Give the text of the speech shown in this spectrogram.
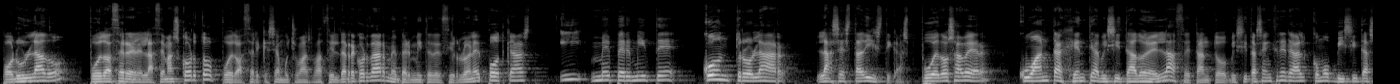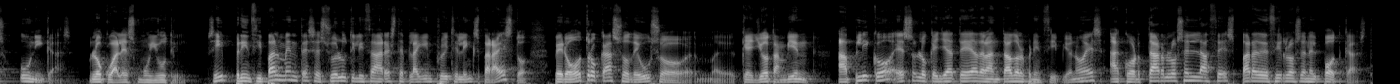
por un lado, puedo hacer el enlace más corto, puedo hacer que sea mucho más fácil de recordar, me permite decirlo en el podcast y me permite controlar las estadísticas. Puedo saber cuánta gente ha visitado el enlace, tanto visitas en general como visitas únicas, lo cual es muy útil. ¿sí? Principalmente se suele utilizar este plugin Pretty Links para esto, pero otro caso de uso eh, que yo también aplico es lo que ya te he adelantado al principio, ¿no? Es acortar los enlaces para decirlos en el podcast.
